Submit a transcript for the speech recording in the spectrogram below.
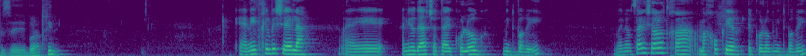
אז בואו נתחיל. אני אתחיל בשאלה. אני יודעת שאתה אקולוג מדברי, ואני רוצה לשאול אותך, מה חוקר אקולוג מדברי?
